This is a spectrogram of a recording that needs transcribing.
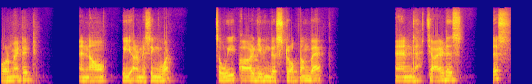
format it. And now we are missing what? So we are giving this drop down back. And child is this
